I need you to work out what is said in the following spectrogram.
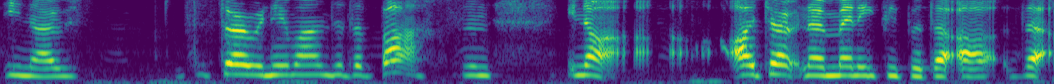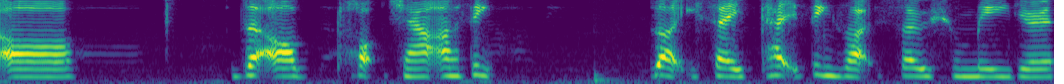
you know, throwing him under the bus. And, you know, I don't know many people that are, that are, that are Poch out. I think like you say, things like social media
